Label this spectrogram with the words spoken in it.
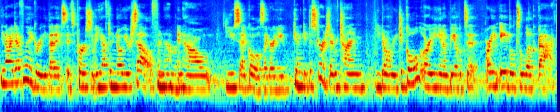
You know, I definitely agree that it's it's personal. You have to know yourself and and how you set goals. Like, are you gonna get discouraged every time you don't reach a goal, or are you gonna be able to? Are you able to look back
